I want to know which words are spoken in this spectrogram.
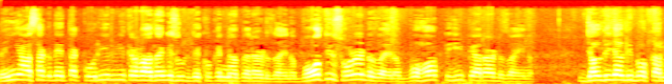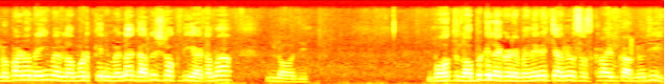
ਨਹੀਂ ਆ ਸਕਦੇ ਤਾਂ ਕੋਰੀਅਰ ਵੀ ਕਰਵਾ ਦਾਂਗੇ। ਸੂਟ ਦੇਖੋ ਕਿੰਨਾ ਪਿਆਰਾ ਡਿਜ਼ਾਈਨ ਆ। ਬਹੁਤ ਹੀ ਸੋਹਣਾ ਡਿਜ਼ਾਈਨ ਆ। ਬਹੁਤ ਹੀ ਪਿਆਰਾ ਡਿਜ਼ਾਈਨ ਆ। ਜਲਦੀ ਜਲਦੀ ਬੁੱਕ ਕਰ ਲਓ ਭੈਣੋ। ਨਹੀਂ ਮਿਲਣਾ, ਮੁੜ ਕੇ ਨਹੀਂ ਮਿਲਣਾ। ਗਰਲਿਸ਼ ਲੁੱਕ ਦੀ ਆਈਟਮ ਆ। ਲਓ ਜੀ। ਬਹੁਤ ਲੱਭ ਕੇ ਲੈ ਕੇ ਆਉਣੇ ਪੈਂਦੇ ਨੇ। ਚੈਨਲ ਸਬਸਕ੍ਰਾਈਬ ਕਰ ਲਓ ਜੀ।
